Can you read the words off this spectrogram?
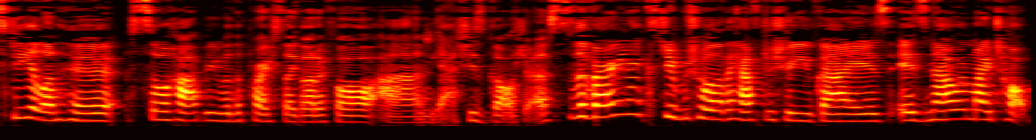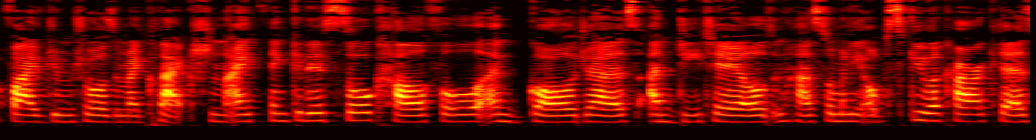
steal on her. So happy with the price I got it for and yeah, she's gorgeous. So the very next Jim Shore that I have to show you guys is now in my top five Jim Shores in my collection. I think it is so colourful and gorgeous and detailed and has so many obscure characters.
